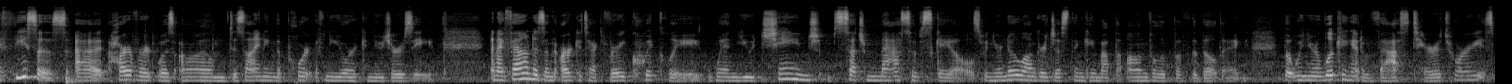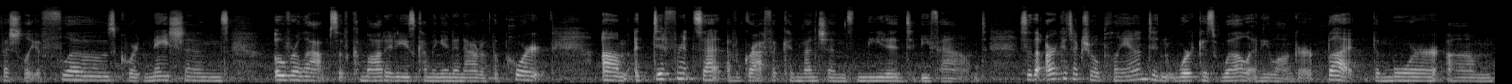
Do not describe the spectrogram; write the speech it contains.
thesis at Harvard was on designing the Port of New York and New Jersey. And I found as an architect very quickly when you change such massive scales, when you're no longer just thinking about the envelope of the building, but when you're looking at a vast territory, especially of flows, coordinations, overlaps of commodities coming in and out of the port, um, a different set of graphic conventions needed to be found. So the architectural plan didn't work as well any longer, but the more um,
